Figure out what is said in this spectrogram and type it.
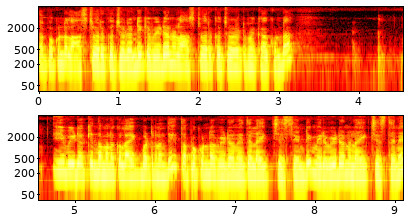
తప్పకుండా లాస్ట్ వరకు చూడండి. ఇక వీడియోను లాస్ట్ వరకు చూడటమే కాకుండా ఈ వీడియో కింద మనకు లైక్ బటన్ ఉంది. తప్పకుండా వీడియోని అయితే లైక్ చేసేయండి. మీరు వీడియోను లైక్ చేస్తేనే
